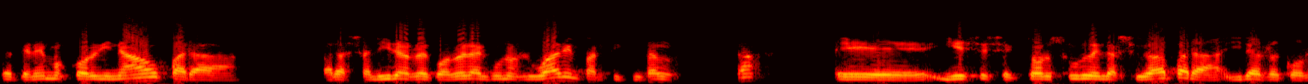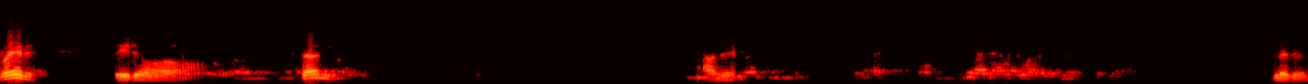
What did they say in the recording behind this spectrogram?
ya tenemos coordinado para, para salir a recorrer algunos lugares, en particular eh, y ese sector sur de la ciudad para ir a recorrer. Pero, A ver. Claro,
